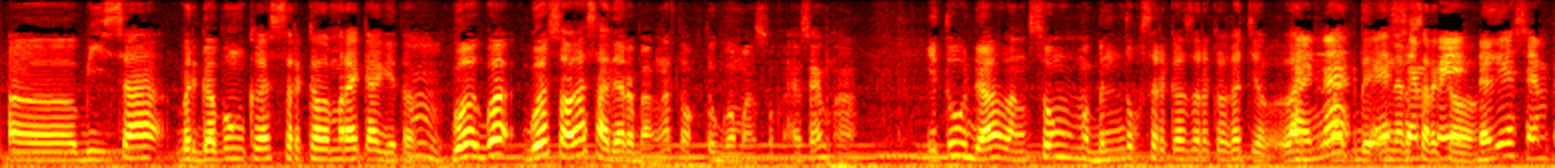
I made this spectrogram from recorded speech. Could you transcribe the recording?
eh, bisa bergabung ke circle mereka gitu. Hmm. Gua gua gua soalnya sadar banget waktu gua masuk SMA itu udah langsung membentuk circle-circle kecil like, Karena like the inner SMP circle. dari SMP.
